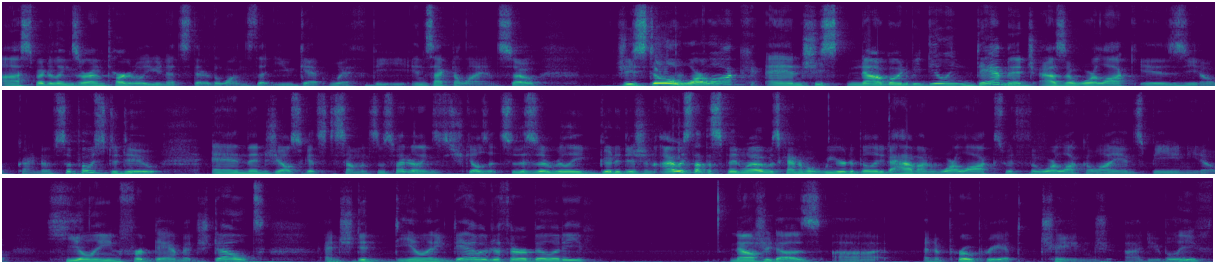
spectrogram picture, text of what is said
Uh, spiderlings are untargetable units, they're the ones that you get with the Insect Alliance. So She's still a warlock, and she's now going to be dealing damage as a warlock is, you know, kind of supposed to do. And then she also gets to summon some spiderlings if she kills it. So this is a really good addition. I always thought the spin web was kind of a weird ability to have on warlocks, with the Warlock Alliance being, you know, healing for damage dealt, and she didn't deal any damage with her ability. Now she does uh, an appropriate change, I do believe.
